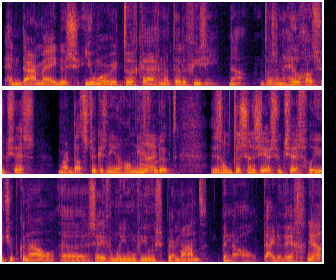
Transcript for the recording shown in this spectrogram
En daarmee dus jongeren weer terugkrijgen naar televisie. Nou, het was een heel groot succes. Maar dat stuk is in ieder geval niet Nee. gelukt. Het is ondertussen een zeer succesvol YouTube-kanaal. Eh 7 miljoen views per maand. Ik ben daar al tijden weg. Ja.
